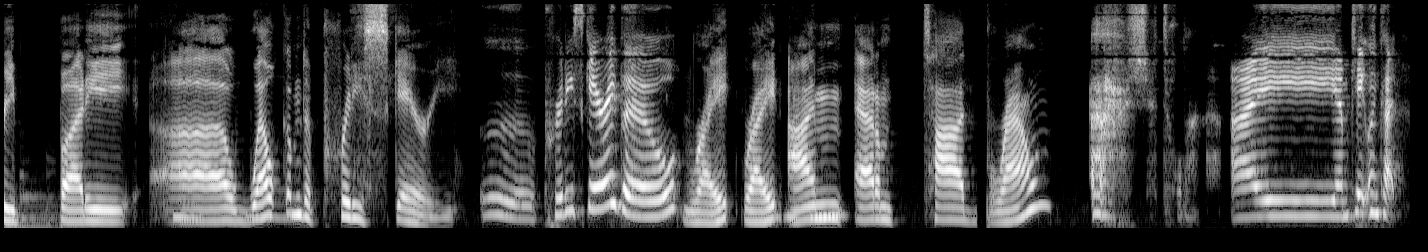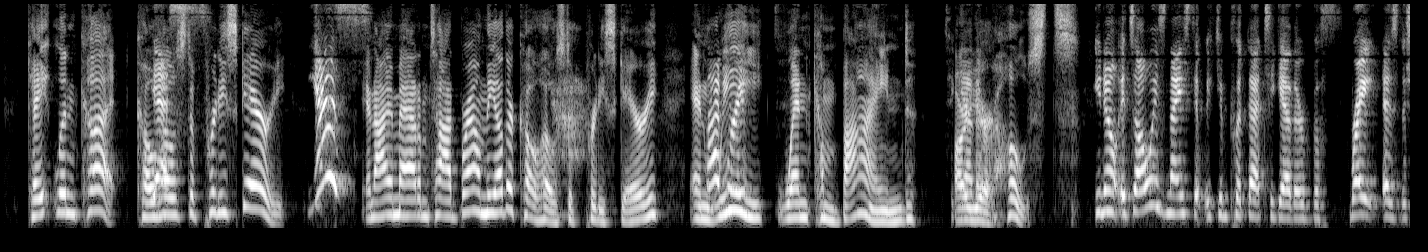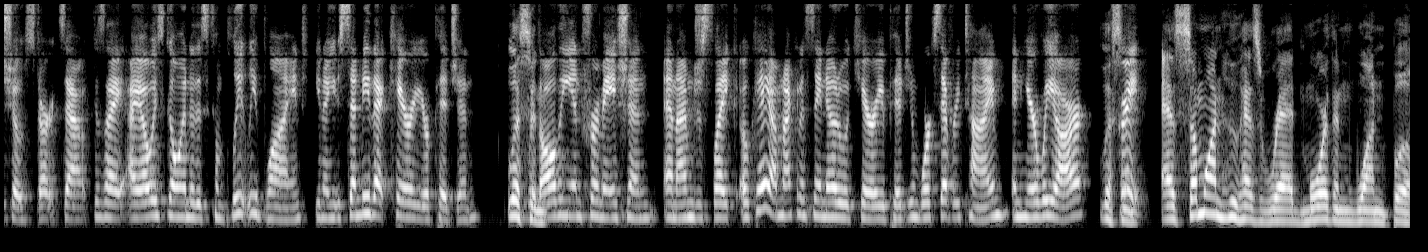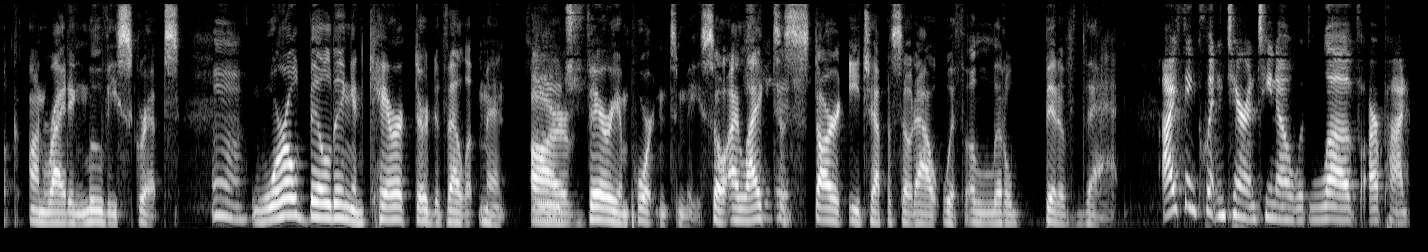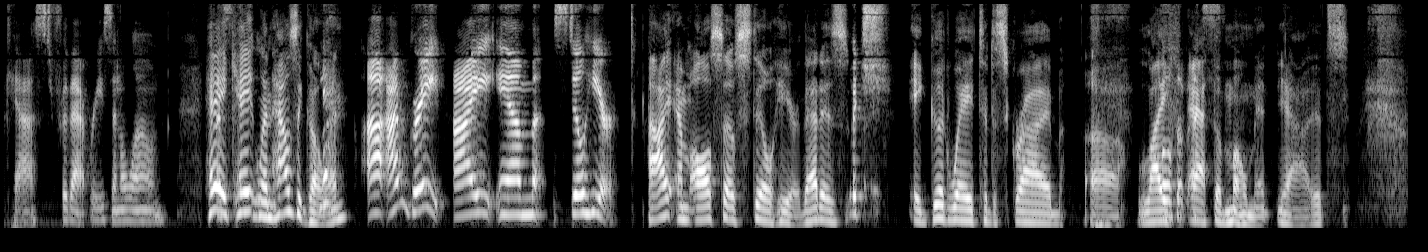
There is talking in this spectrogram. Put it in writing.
Everybody. Uh, welcome to Pretty Scary. Ooh, pretty scary, boo. Right, right. I'm Adam Tod Brown. Ah, shit. Hold on. I am Caitlin Cutt. Caitlin Cutt, co host Yes. of Pretty Scary. Yes. And I'm Adam Tod Brown, the other co host of Pretty Scary. And we, Collaborate. when combined, are Together. your hosts. You know, it's always nice that we can put that together bef- right as the show starts out because I, I always go into this completely blind. You know, you send me that carrier pigeon Listen, with all the information, and I'm just like, okay, I'm not going to say no to a carrier pigeon. Works every time. And here we are. listen, Great. as someone who has read more than one book on writing movie scripts, Mm. world building and character development are very important to me. So I like to start each episode out with a little bit of that. I think Quentin Tarantino would love our podcast for that reason alone. Hey, That's- Caitlin, how's it going? Uh, I'm great. I am still here, I am also still here. That is which a good way to describe uh, life at the moment. Yeah, it's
